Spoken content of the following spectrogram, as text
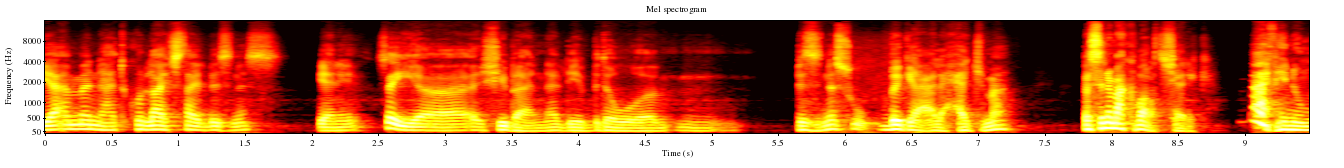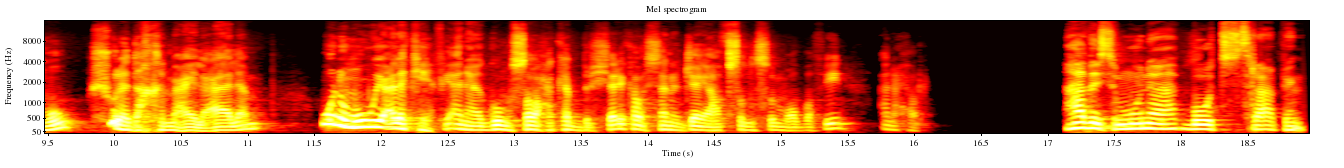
يا أما أنها تكون lifestyle business يعني زي آه، شيبان اللي بدوا business وبقى على حجمه بس أنا ما كبرت الشركة. ما في نمو. شو له دخل معي العالم؟ ونموي على كيفي. أنا أقوم الصباح أكبر الشركة والسنة الجاية أفصل نص الموظفين أنا حر. هذا يسمونه bootstrapping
